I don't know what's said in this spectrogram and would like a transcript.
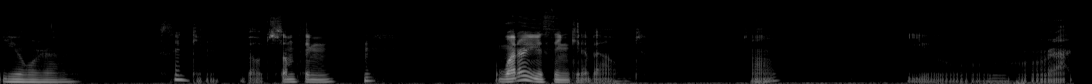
You're uh, thinking about something. What are you thinking about? Huh? You rat.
